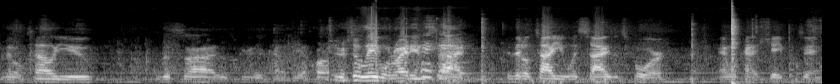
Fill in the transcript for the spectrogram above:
that'll tell you the size. It's going to kind of be a hard. There's a label right inside that'll tell you what size it's for and what kind of shape it's in.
